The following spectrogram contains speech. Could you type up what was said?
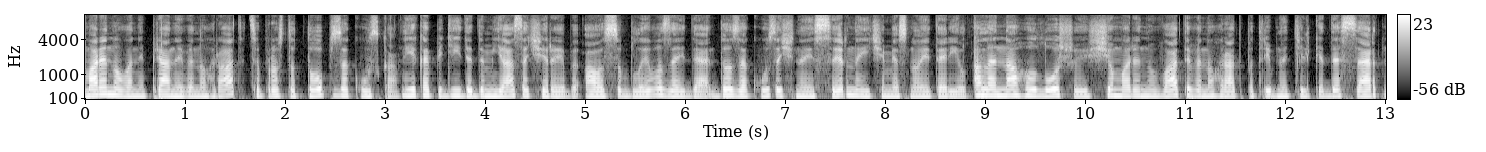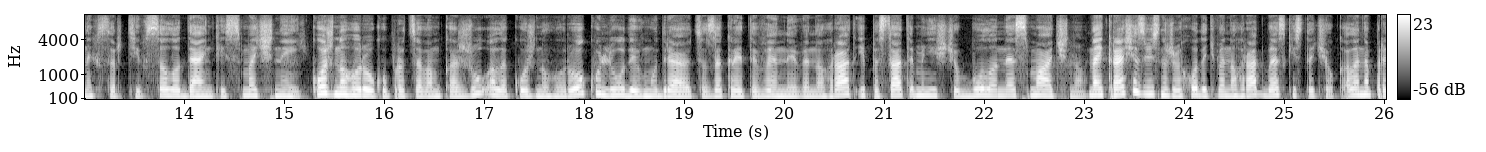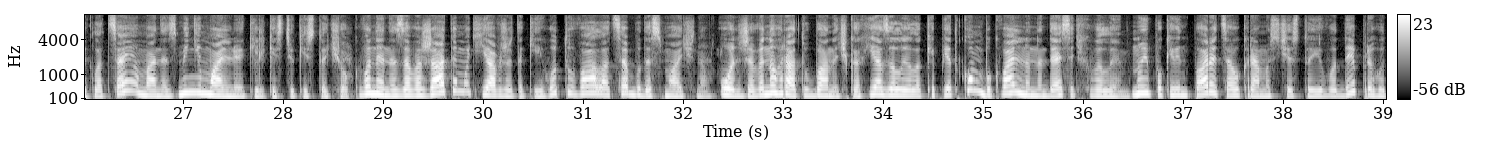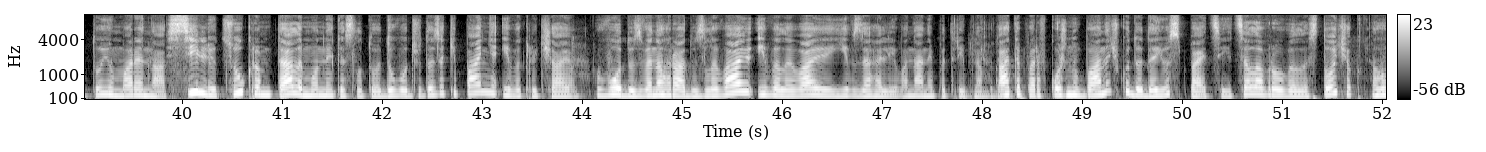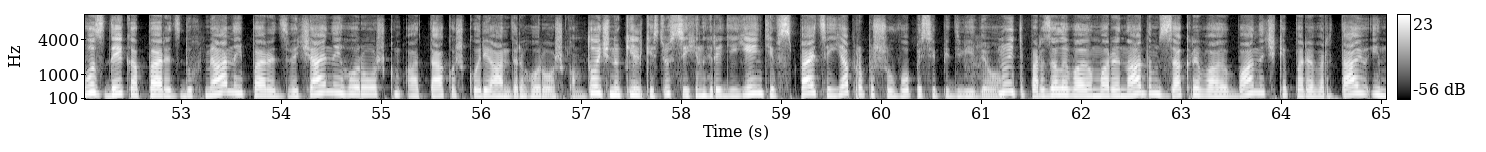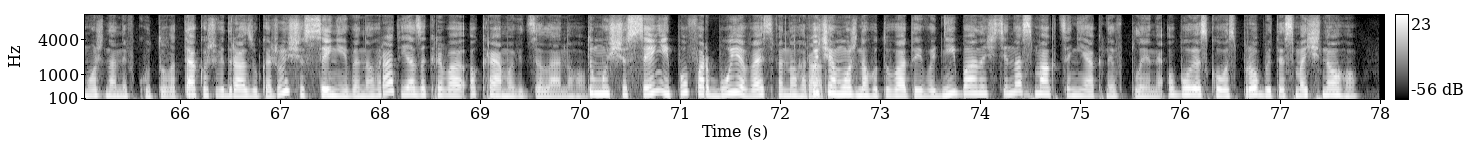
Маринований пряний виноград це просто топ закуска, яка підійде до м'яса чи риби, а особливо зайде до закусочної сирної чи м'ясної тарілки. Але наголошую, що маринувати виноград потрібно тільки десертних сортів, солоденький, смачний. Кожного року про це вам кажу, але кожного року люди вмудряються закрити винний виноград і писати мені, що було несмачно. Найкраще, звісно ж, виходить виноград без кісточок. Але, наприклад, цей у мене з мінімальною кількістю кісточок. Вони не заважатимуть, я вже такий готувала, це буде смачно. Отже, виноград у баночках я залила кип'ятком буквально на 10 хвилин. Ну і поки він париться окремо з чистої води, приготую маринад з сіллю, цукром та лимонною кислотою. Доводжу до закипання і виключаю. Воду з винограду зливаю і виливаю її взагалі. Вона не потрібна буде. А тепер в кожну баночку додаю спеції. Це лавровий листочок, гвоздика, перець духмяний, перець звичайний горошком, а також коріандр горошком. Точну кількість усіх інгредієнтів, спецій я пропишу в описі під відео. Ну і тепер заливаю маринадом, закриваю баночки, перевертаю і можна не вкутувати. Також відразу кажу, що синій виноград я закриваю окремо від зеленого, тому що синій пофарбує весь виноград. Хоча можна готувати і в одній баночці, на смак це ніяк не вплине. Обов'язково спробуйте смачного.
